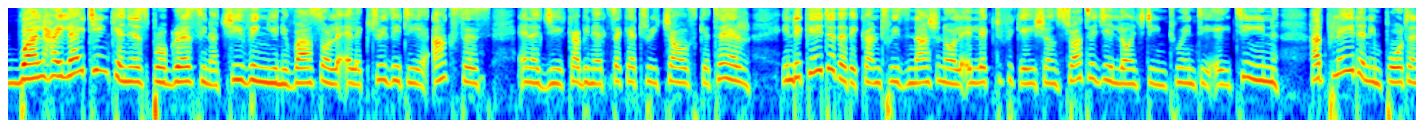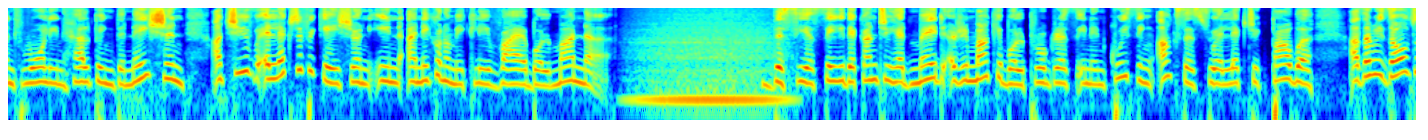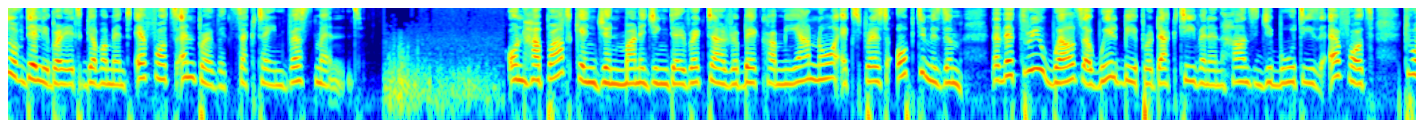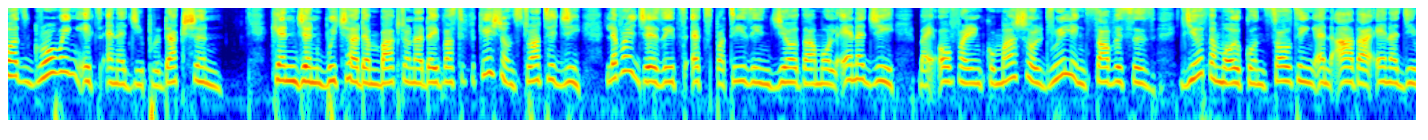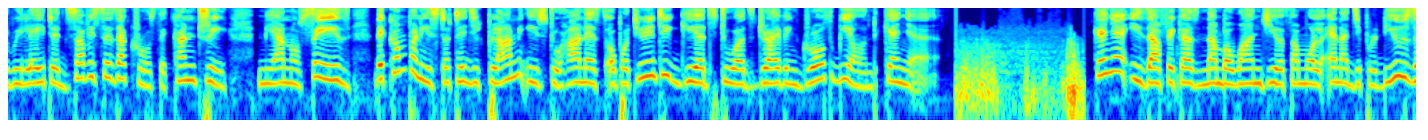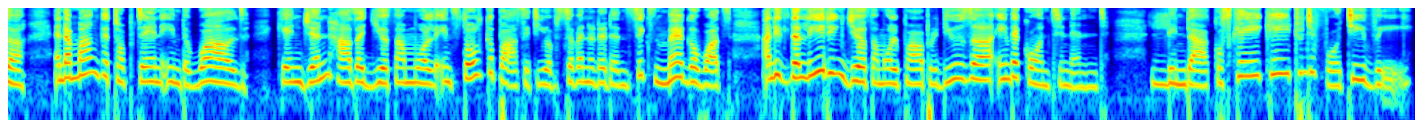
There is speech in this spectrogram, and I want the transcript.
While highlighting Kenya's progress in achieving universal electricity access, Energy Cabinet Secretary Charles Keter indicated that the country's national electrification strategy launched in 2018 had played an important role in helping the nation achieve electrification in an economically viable manner. The CS say the country had made remarkable progress in increasing access to electric power as a result of deliberate government efforts and private sector investment. On her part, Kengen Managing Director Rebecca Miano expressed optimism that the three wells will be productive and enhance Djibouti's efforts towards growing its energy production. Kengen, which had embarked on a diversification strategy, leverages its expertise in geothermal energy by offering commercial drilling services, geothermal consulting, and other energy related services across the country. Miano says the company's strategic plan is to harness opportunity geared towards driving growth beyond Kenya. Kenya is Africa's number one geothermal energy producer and among the top 10 in the world. Kengen has a geothermal installed capacity of 706 megawatts and is the leading geothermal power producer in the continent. Linda Koskei, K24 TV.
